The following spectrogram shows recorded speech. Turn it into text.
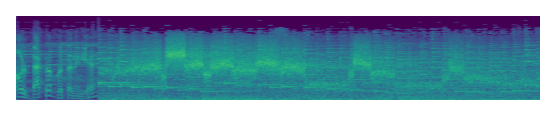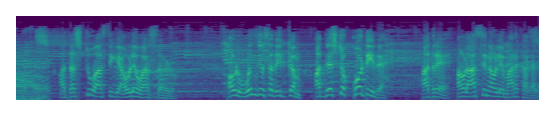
ಅವಳು ಬ್ಯಾಕ್ಡ್ರಾಪ್ ಗೊತ್ತಾ ನಿಮಗೆ ಅದಷ್ಟು ಆಸ್ತಿಗೆ ಅವಳೇ ವಾರಿಸ್ತಾರಳು. ಅವಳು ಒಂದು ದಿವಸದ ಇನ್ಕಮ್ ಅದೆಷ್ಟೋ ಕೋಟಿ ಇದೆ. ಆದ್ರೆ ಅವಳ ಆಸ್ತಿನ ಅವಳಿಗೆ ಮಾರಕ್ಕಾಗಲ್ಲ.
